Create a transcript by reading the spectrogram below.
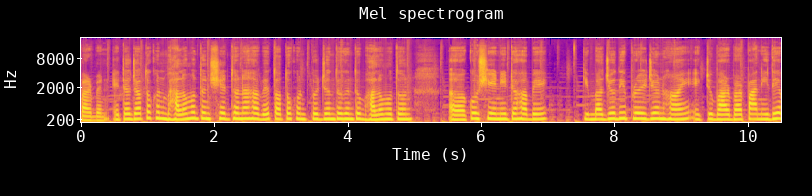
পারবেন। এটা যতক্ষণ ভালো মতন সেদ্ধ না হবে, ততক্ষণ পর্যন্ত কিন্তু ভালো মতন কষিয়ে নিতে হবে। কিংবা যদি প্রয়োজন হয়, একটু বারবার পানি দিয়ে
